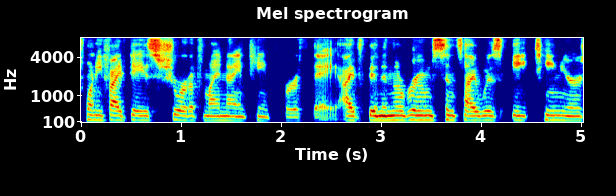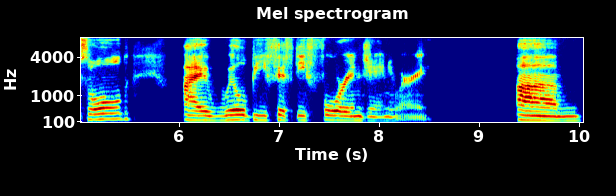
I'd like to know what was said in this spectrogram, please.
25 days short of my 19th birthday. I've been in the room since I was 18 years old. I will be 54 in January. Um,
